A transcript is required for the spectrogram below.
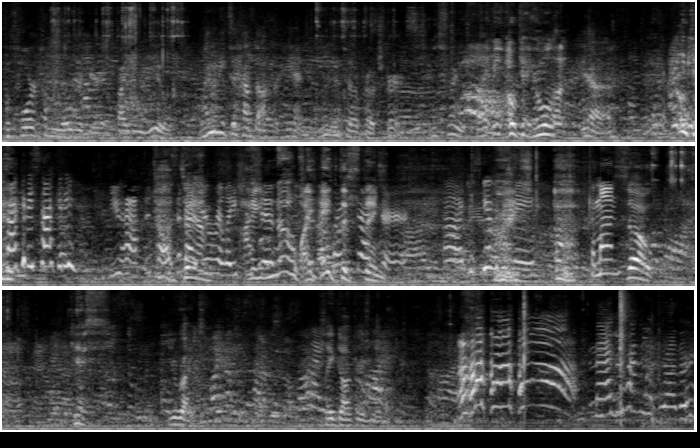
before coming over here and fighting you, you need to have the upper hand. You need to approach first. He's trying to fight me. Okay, hold on. Yeah. Sackety, sackety! You have to tell us about damn, your relationship. I know, I hate this thing. doctor. Uh, just give it to me. Come on. So, yes, you're right. Plague doctor's is my Imagine having a brother.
